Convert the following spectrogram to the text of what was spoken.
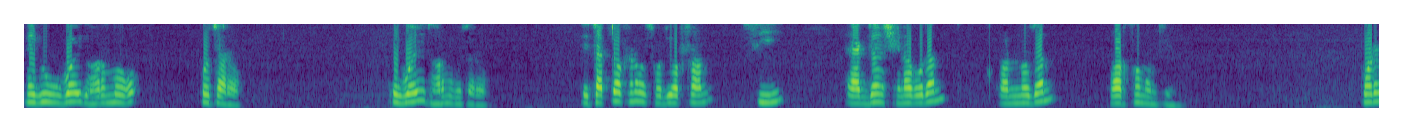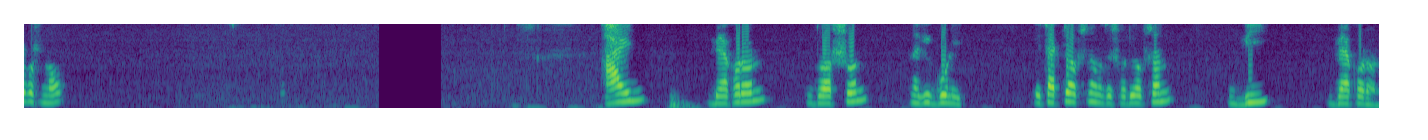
নাকি উভয় ধর্ম প্রচারক। উভয় ধর্ম প্রচারক। এই চারটে অপশন হবে সঠিক অপশন সি একজন সেনাপ্রধান, অন্যজন অর্থমন্ত্রী। পরের প্রশ্ন আইন, ব্যাকরণ, দর্শন নাকি গণিত? এই চারটি অপশনের মধ্যে সঠিক অপশন বি ব্যাকরণ।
